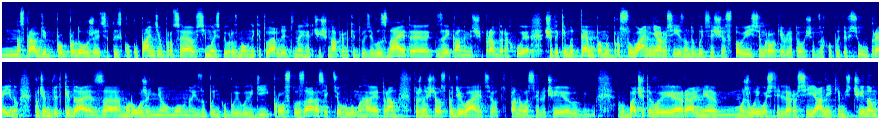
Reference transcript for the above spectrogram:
Насправді про- продовжується тиск окупантів. Про це всі мої співрозмовники твердять. Найгарячіші напрямки, друзі, ви знаєте. За економіст, щоправда, рахує, що такими темпами просування Росії знадобиться ще 108 років для того, щоб захопити всю Україну. Путін відкидає замороження умовно і зупинку бойових дій просто зараз, як цього вимагає Трамп. Тож на що сподівається? От пане Василю, чи бачите ви реальні можливості для росіян якимось чином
